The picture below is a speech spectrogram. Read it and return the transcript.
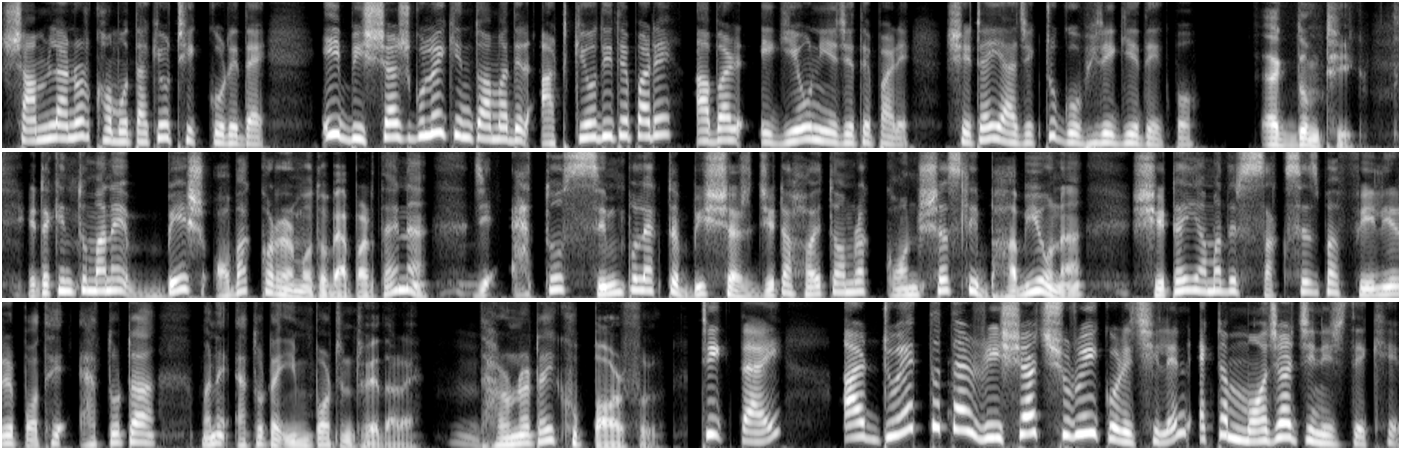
সামলানোর ক্ষমতাকেও ঠিক করে দেয়। এই বিশ্বাসগুলোই কিন্তু আমাদের আটকেও দিতে পারে, আবার এগিয়েও নিয়ে যেতে পারে। সেটাই আজ একটু গভীরে গিয়ে দেখব। একদম ঠিক। এটা কিন্তু মানে বেশ অবাক করার মতো ব্যাপার তাই না? যে এত সিম্পল একটা বিশ্বাস যেটা হয়তো আমরা কনসিয়াসলি ভাবিও না সেটাই আমাদের সাকসেস বা ফেলিয়ারের পথে এতটা মানে এতটা ইম্পর্ট্যান্ট হয়ে দাঁড়ায়। ধারণাটাই খুব পাওয়ারফুল ঠিক তাই। আর ডুয়েক তো তার রিসার্চ শুরুই করেছিলেন একটা মজার জিনিস দেখে।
